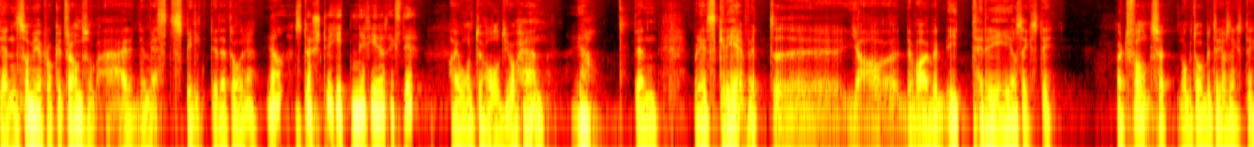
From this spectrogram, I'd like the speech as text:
den som vi har plukket fram, som er det mest spilte dette året, ja, den største hiten i 64. I Want To Hold Your Hand, Ja. den ble skrevet eh, Ja, det var vel i 63. I hvert fall 17. oktober 63.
